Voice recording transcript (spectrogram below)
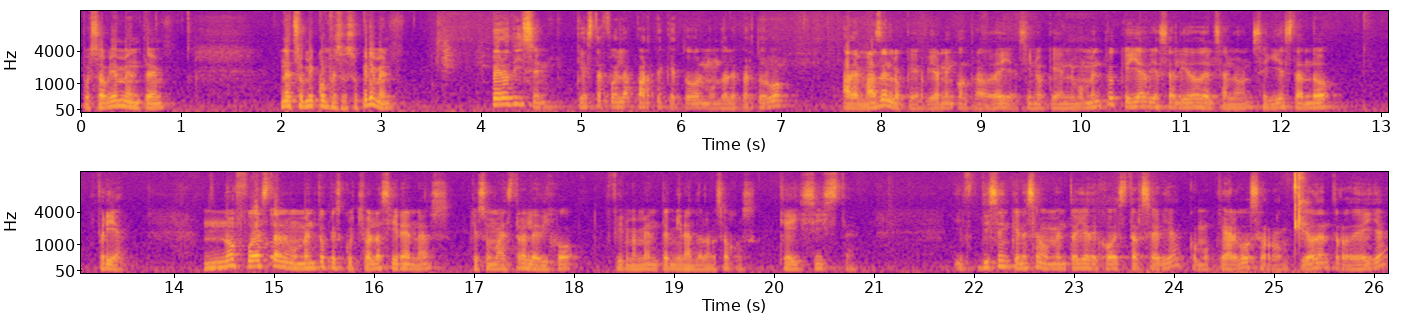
pues obviamente Natsumi confesó su crimen. Pero dicen que esta fue la parte que todo el mundo le perturbó. Además de lo que habían encontrado de ella, sino que en el momento que ella había salido del salón seguía estando fría. No fue hasta el momento que escuchó las sirenas que su maestra le dijo firmemente mirándola a los ojos, ¿qué hiciste? Y dicen que en ese momento ella dejó de estar seria, como que algo se rompió dentro de ella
